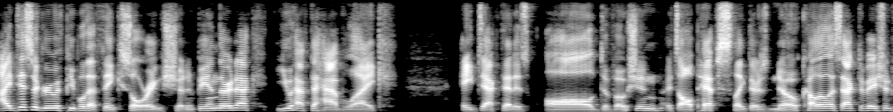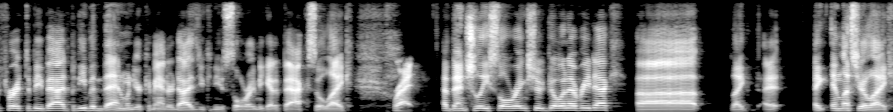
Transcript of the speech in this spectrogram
I disagree with people that think Sol Ring shouldn't be in their deck. You have to have like a deck that is all devotion. It's all pips. Like there's no colorless activation for it to be bad. But even then, when your commander dies, you can use Sol Ring to get it back. So like, right. Eventually, Sol Ring should go in every deck. Uh, like I, I, unless you're like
